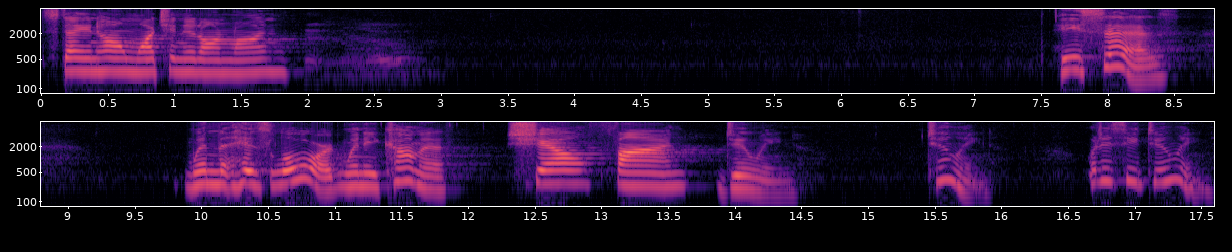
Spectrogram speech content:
Staying home watching it online? He says, when the, his Lord, when he cometh, shall find doing. Doing. What is he doing?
